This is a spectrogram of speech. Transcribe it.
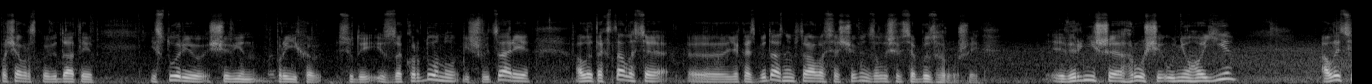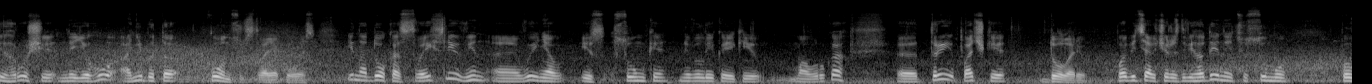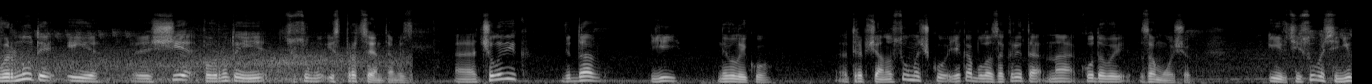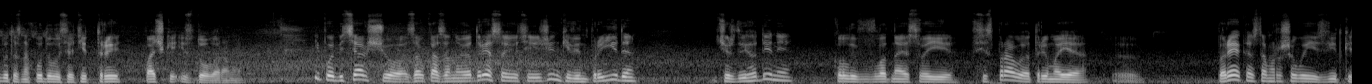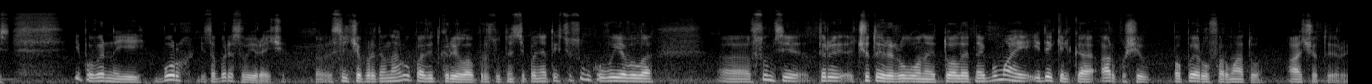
Почав розповідати історію, що він приїхав сюди із-за кордону, із Швейцарії, але так сталося, е, якась біда з ним сталася, що він залишився без грошей. Вірніше, гроші у нього є, але ці гроші не його, а нібито консульства якогось. І на доказ своїх слів він е, вийняв із сумки невеликої, які мав у руках, е, три пачки доларів. Пообіцяв через дві години цю суму повернути і ще повернути її цю суму із процентами. Е, Чоловік віддав їй невелику е, тряпчану сумочку, яка була закрита на кодовий замочок. І в цій сумочці нібито знаходилися ті три пачки із доларами. І пообіцяв, що за вказаною адресою цієї жінки він приїде через дві години, коли владнає свої всі справи, отримає е, переказ там грошовий звідкись і поверне їй борг і забере свої речі. Слідча оперативна група відкрила в присутності понятих цю сумку, виявила е, в сумці три, чотири рулони туалетної бумаги і декілька аркушів паперу формату А4.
